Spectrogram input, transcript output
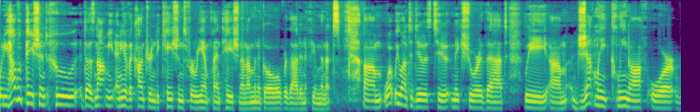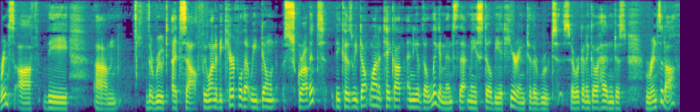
When you have a patient who does not meet any of the contraindications for reimplantation, and I'm going to go over that in a few minutes, um, what we want to do is to make sure that we um, gently clean off or rinse off the um, the root itself. We want to be careful that we don't scrub it because we don't want to take off any of the ligaments that may still be adhering to the root. So we're going to go ahead and just rinse it off.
